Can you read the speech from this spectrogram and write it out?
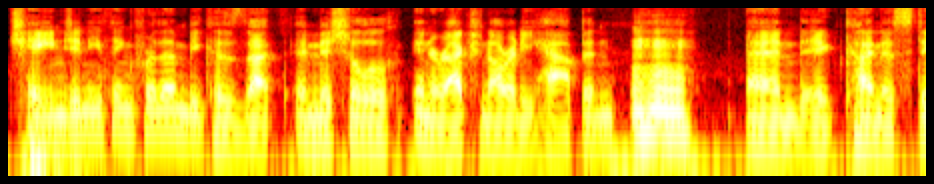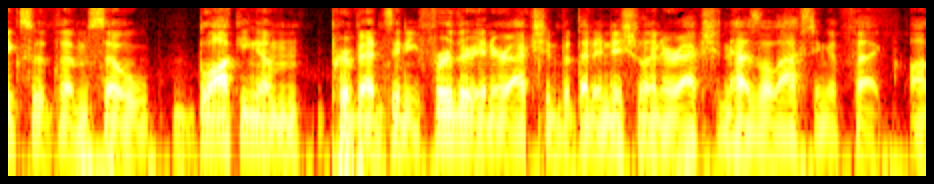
change anything for them because that initial interaction already happened, Mm-hmm. And it kind of sticks with them. So blocking them prevents any further interaction, but that initial interaction has a lasting effect uh,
